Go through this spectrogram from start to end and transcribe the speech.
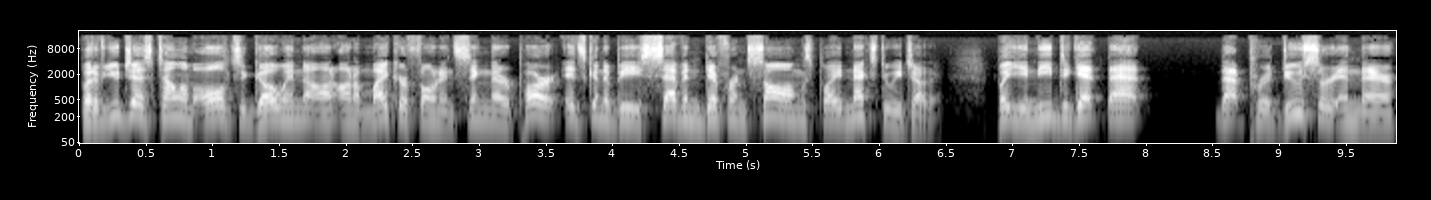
but if you just tell them all to go in on, on a microphone and sing their part, it's going to be seven different songs played next to each other. But you need to get that that producer in there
